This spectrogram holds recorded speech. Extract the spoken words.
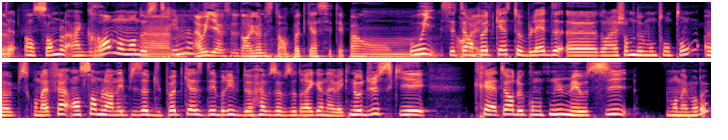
brocode ensemble, un grand moment de Euh, stream. ah oui, House of the Dragon, c'était en podcast, c'était pas en. Oui, c'était en, podcast au Bled euh, dans la chambre de mon tonton, euh, puisqu'on a fait ensemble un épisode du podcast débrief de House of the Dragon avec Nodus, qui est créateur de contenu, mais aussi mon amoureux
